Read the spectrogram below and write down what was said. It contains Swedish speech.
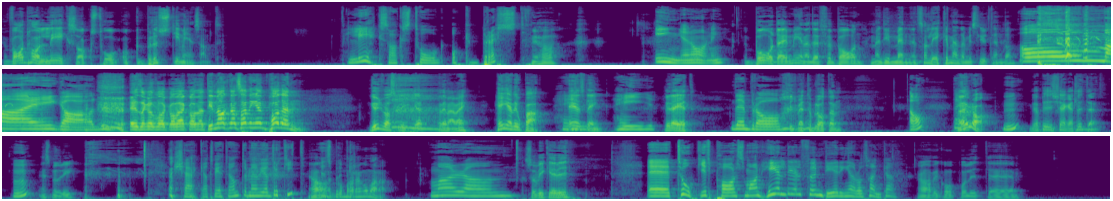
Vad har leksakståg och bröst gemensamt? Leksakståg och bröst. Ja. Ingen aning. Båda är menade för barn, men det är männen som leker med dem i slutändan. Oh my god. Hejsan gott folk och välkomna till Nakna Sanningen-podden! Gud vad skriker, är det med mig? Hej allihopa! Hej, älskling! Hej. Hur är läget? Det är bra. Lite mätt på blåten? Ja. Ja, det är bra. Mm. Vi har precis käkat lite. Mm. En smoothie. Käkat vet jag inte, men vi har druckit. Ja, en god smoothie. morgon, god morgon. Morgon. Så vilka är vi? Eh, tokigt par som har en hel del funderingar och tankar. Ja, vi går på lite... eh,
